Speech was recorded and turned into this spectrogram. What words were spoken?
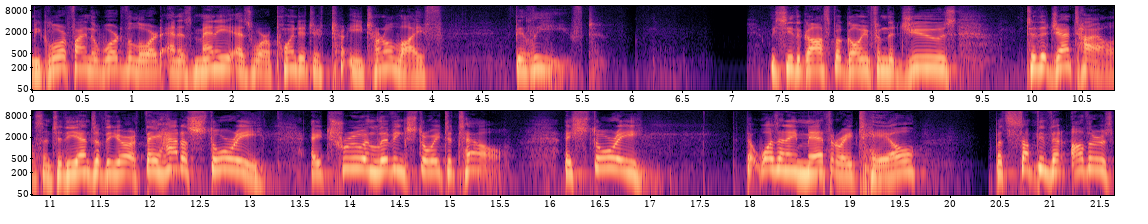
me, glorifying the word of the Lord, and as many as were appointed to eternal life believed. We see the gospel going from the Jews to the Gentiles and to the ends of the earth. They had a story, a true and living story to tell, a story that wasn't a myth or a tale, but something that others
